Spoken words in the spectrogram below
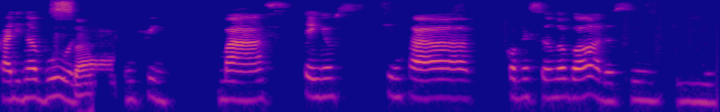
Karina Burr, enfim. Mas tem os quem tá começando agora, assim, e,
